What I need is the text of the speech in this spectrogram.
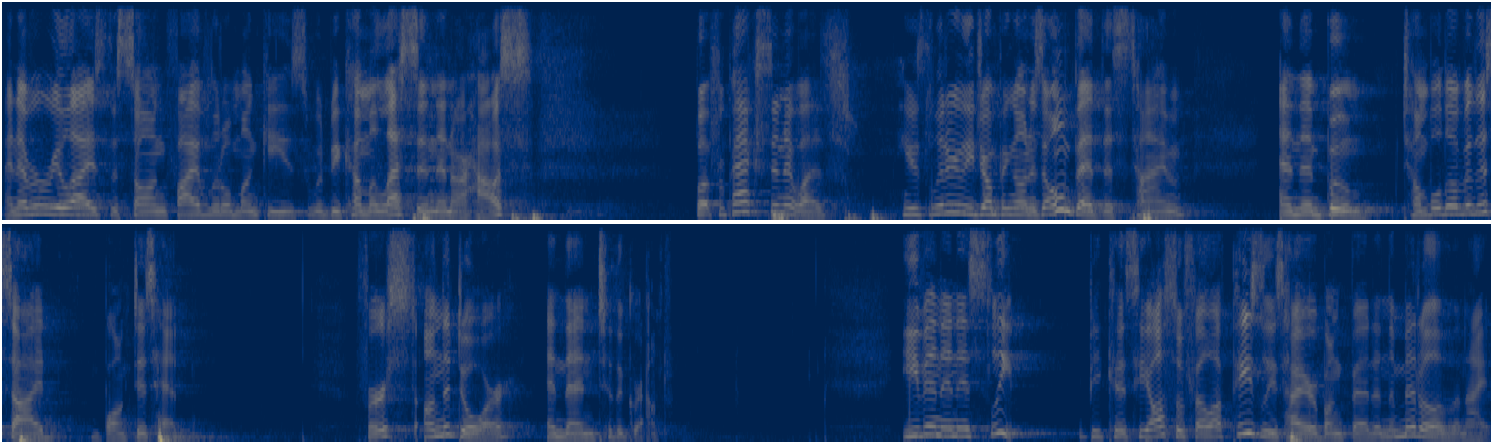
I never realized the song Five Little Monkeys would become a lesson in our house. But for Paxton, it was. He was literally jumping on his own bed this time, and then boom, tumbled over the side, bonked his head. First on the door, and then to the ground. Even in his sleep, because he also fell off Paisley's higher bunk bed in the middle of the night.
